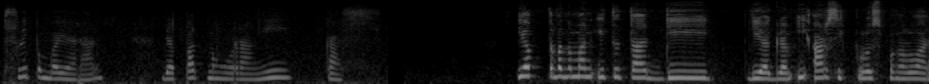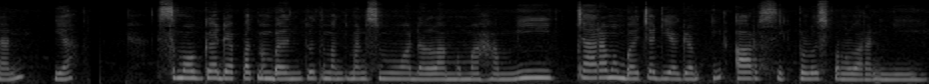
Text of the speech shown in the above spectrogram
slip pembayaran dapat mengurangi kas. Yap, teman-teman, itu tadi diagram IR siklus pengeluaran ya. Semoga dapat membantu teman-teman semua dalam memahami cara membaca diagram IR siklus pengeluaran ini.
